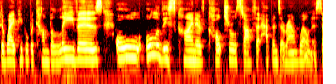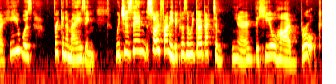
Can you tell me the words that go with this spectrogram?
the way people become believers all all of this kind of cultural stuff that happens around wellness. So he was freaking amazing which is then so funny because then we go back to you know the Heal Hive brooke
